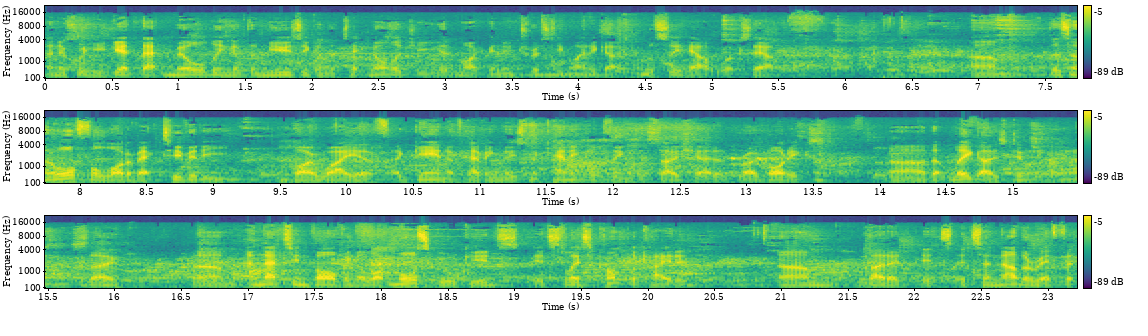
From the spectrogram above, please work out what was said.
And if we could get that melding of the music and the technology, it might be an interesting way to go. We'll see how it works out. Um, there's an awful lot of activity by way of, again, of having these mechanical things associated, robotics, uh, that Lego's doing, you know. So, um, and that's involving a lot more school kids. It's less complicated, um, but it, it's it's another effort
